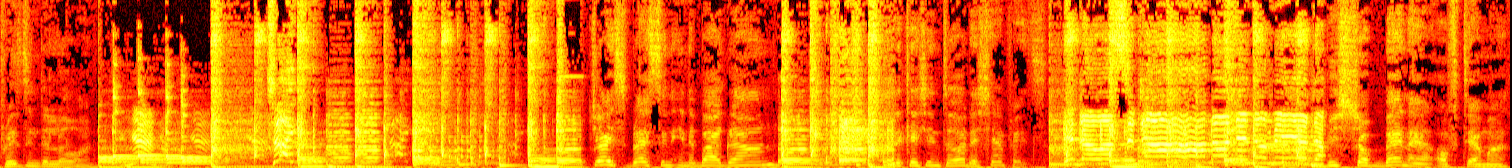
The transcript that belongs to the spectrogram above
Praising the Lord. Joyce blessing in the background. Dedication to all the shepherds. Bishop Benner of Tema.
